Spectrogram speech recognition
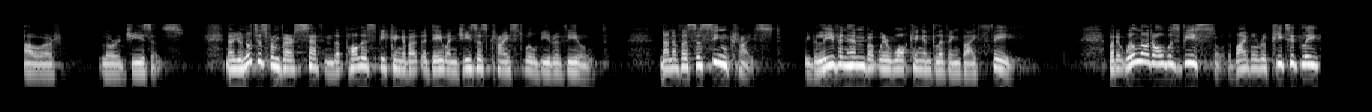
our Lord Jesus. Now, you'll notice from verse 7 that Paul is speaking about the day when Jesus Christ will be revealed. None of us has seen Christ. We believe in him, but we're walking and living by faith. But it will not always be so. The Bible repeatedly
